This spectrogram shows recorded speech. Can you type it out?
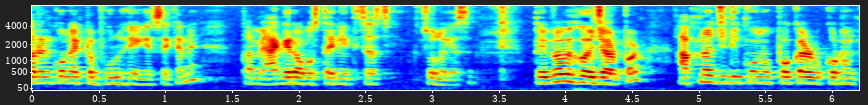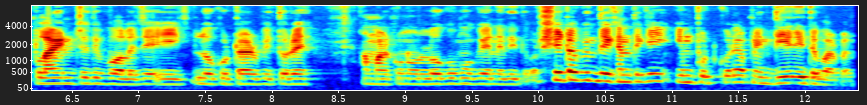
ধরেন কোনো একটা ভুল হয়ে গেছে এখানে, তো আমি আগের অবস্থায় নিতে চাচ্ছি, চলে গেছে। তো এইভাবে হয়ে যাওয়ার পর, আপনার যদি কোনো প্রকার কোনো ক্লায়েন্ট যদি বলে যে এই লোগোটার ভিতরে আমার কোনো লোগো মোগো এনে দিতে পারে, সেটাও কিন্তু এখান থেকে ইনপুট করে আপনি দিয়ে দিতে পারবেন।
